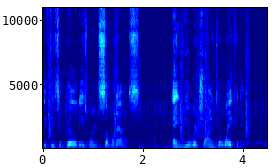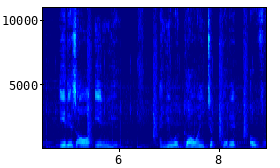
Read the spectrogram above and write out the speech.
if these abilities were in someone else and you were trying to awaken it. It is all in you, and you are going to put it over.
